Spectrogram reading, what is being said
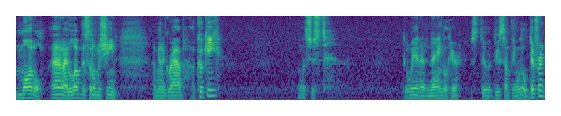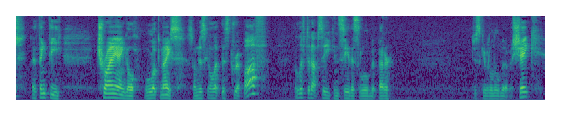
model and I love this little machine. I'm gonna grab a cookie. Let's just go in at an angle here. Just do, do something a little different. I think the triangle will look nice. So I'm just gonna let this drip off. I'll lift it up so you can see this a little bit better. Just give it a little bit of a shake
